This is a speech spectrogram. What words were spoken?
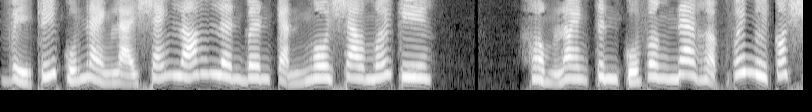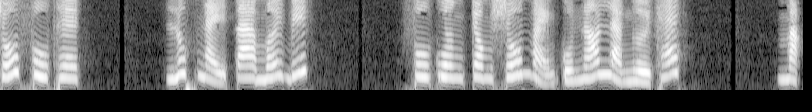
Vị trí của nàng lại sáng lón lên bên cạnh ngôi sao mới kia. Hồng Loan tinh của Vân Na hợp với ngươi có số phu thê. Lúc này ta mới biết. Phu quân trong số mạng của nó là người khác. Mặt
